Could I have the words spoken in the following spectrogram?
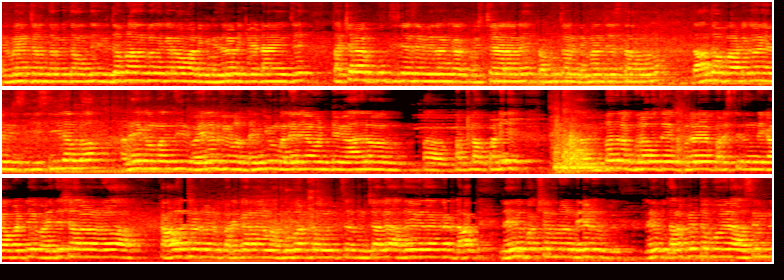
నిర్వహించడం జరుగుతూ ఉంది యుద్ధ ప్రాతిపదికన వాటికి నిధులను కేటాయించి తక్షణమే పూర్తి చేసే విధంగా కృషి చేయాలని ప్రభుత్వాన్ని డిమాండ్ చేస్తా ఉన్నాము. దాంతో పాటుగా ఈ- సీజన్లో అనేక మంది వైరల్ ఫీవర్ డెంగ్యూ మలేరియా వంటి వ్యాధుల ప- పట్ల పడి ఇబ్బందులకు గురవుతే గురయ్యే పరిస్థితి ఉంది కాబట్టి వైద్యశాలలో కావాల్సినటువంటి పరికరాలను అందుబాటులో ఉంచ ఉంచాలి. అదేవిధంగా డాక్టర్ లేని పక్షంలో నేడు రేపు తలపెట్టబోయే అసెంబ్లీ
